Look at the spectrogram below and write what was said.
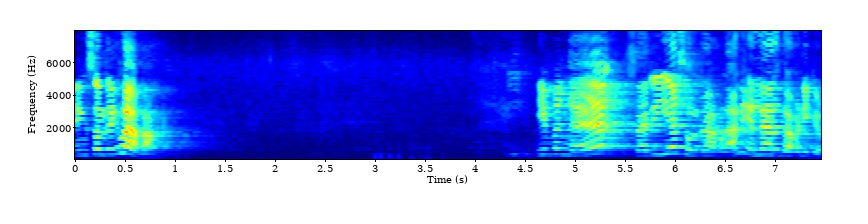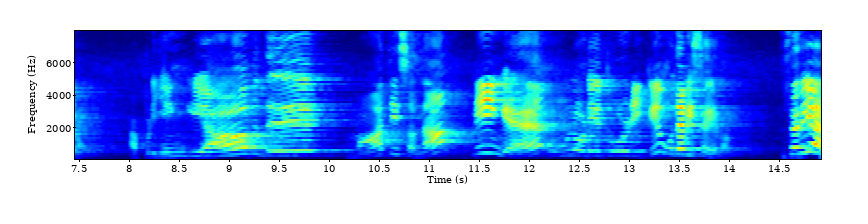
நீங்க சொல்றீங்களா? வாங்க. இவங்க சரியா சொல்றாங்களான்னு எல்லாரும் கவனிக்கணும். அப்படி எங்கேயாவது மாத்தி சொன்னா நீங்க உங்களுடைய தோழிக்கு உதவி செய்யலாம். சரியா?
